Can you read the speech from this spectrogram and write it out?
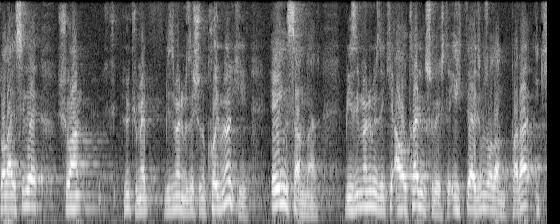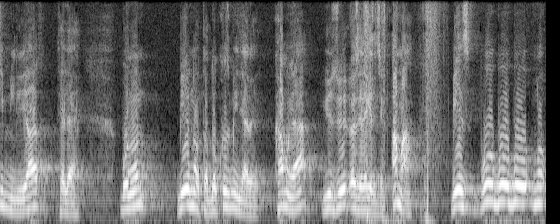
Dolayısıyla şu an hükümet bizim önümüze şunu koymuyor ki ey insanlar bizim önümüzdeki 6 aylık süreçte ihtiyacımız olan para 2 milyar TL. Bunun 1.9 milyarı kamuya, yüzü özele gidecek. Ama biz bu bu bunu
